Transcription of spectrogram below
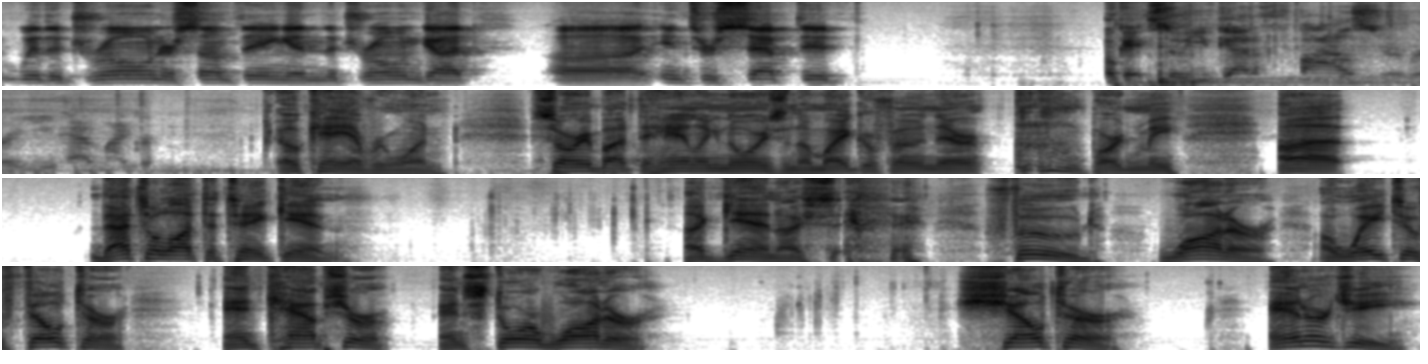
with a drone or something, and the drone got uh, intercepted. Okay, so you've got a file server, you have micro. Okay, everyone. Sorry about the handling noise and the microphone there. Pardon me. Uh, that's a lot to take in. Again, I say food, water, a way to filter and capture and store water, shelter, energy,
